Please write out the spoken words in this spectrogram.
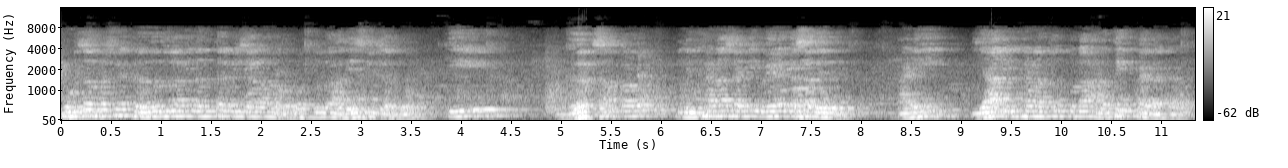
पुढचा प्रश्न खरं तर तुला मी नंतर विचारणार होतो पण तुला आधीच विचारतो की घर सांभाळून लिखाणासाठी वेळ कसा देते? आणि या लिखाणातून तुला आर्थिक फायदा काय होतो?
